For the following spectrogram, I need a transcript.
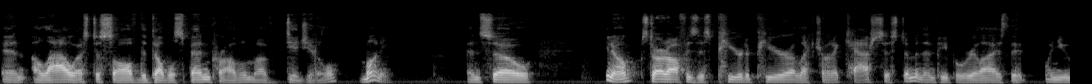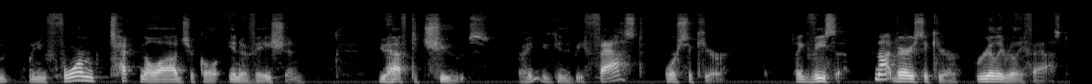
and allow us to solve the double spend problem of digital money. And so you know, start off as this peer-to-peer electronic cash system, and then people realize that when you when you form technological innovation, you have to choose, right? You can either be fast or secure. Like Visa, not very secure, really, really fast.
